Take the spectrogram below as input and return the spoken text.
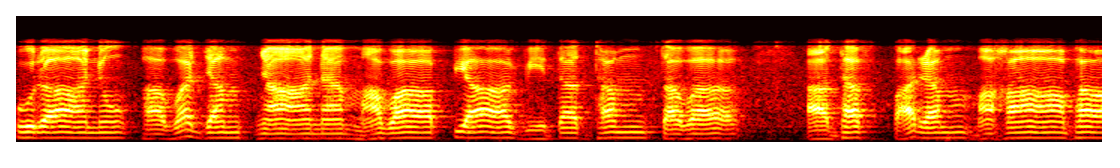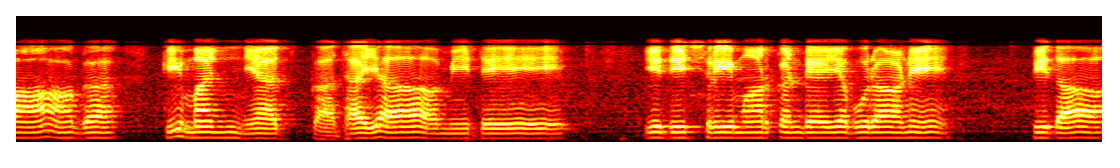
पुरानुभवजं ज्ञानमवाप्याविदधं तव। अधः परं महाभाग किमन्यत् कथयामि ते। इति श्रीमार्कण्डेयपुराणे पिता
